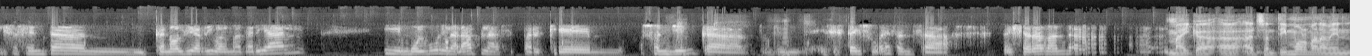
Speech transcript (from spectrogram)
i se senten que no els hi arriba el material i molt vulnerables perquè mm, són gent que, doncs, insisteixo, eh, sense deixar de banda... eh, Maica, uh, et sentim molt malament.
